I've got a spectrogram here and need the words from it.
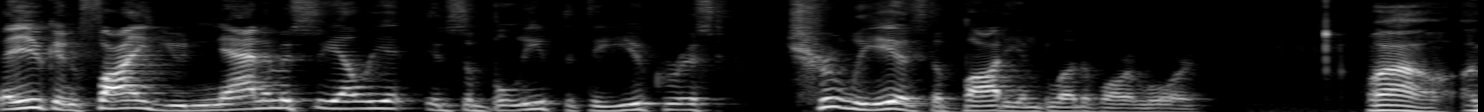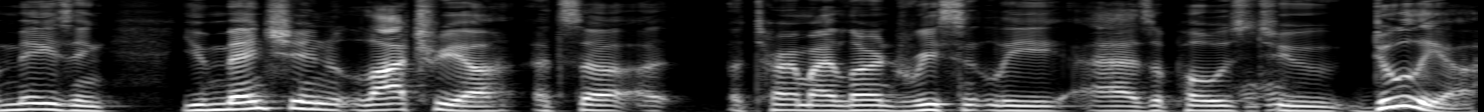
that you can find unanimously, Elliot, it's the belief that the Eucharist truly is the body and blood of our Lord. Wow, amazing. You mentioned latria. It's a, a, term I learned recently as opposed mm-hmm. to dulia.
